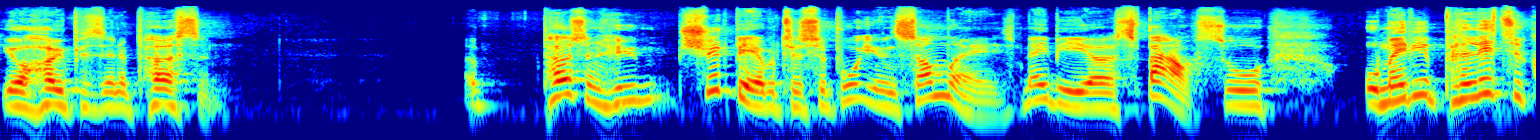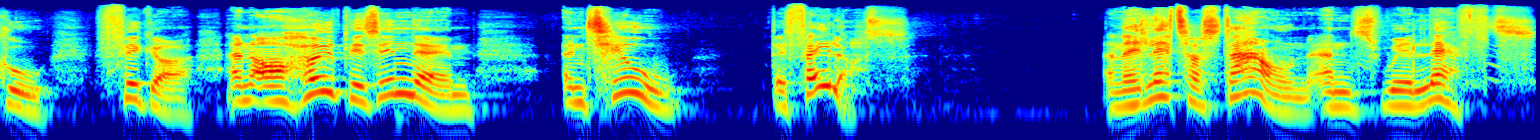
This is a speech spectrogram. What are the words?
your hope is in a person. A person who should be able to support you in some ways, maybe a spouse or, or maybe a political figure. And our hope is in them until they fail us and they let us down and we're left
